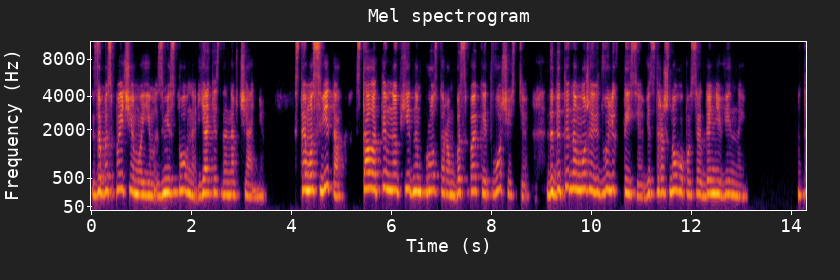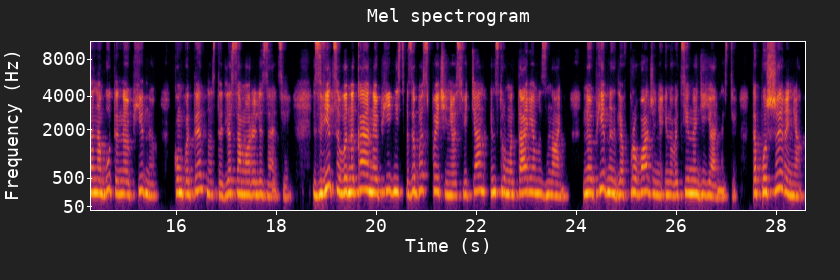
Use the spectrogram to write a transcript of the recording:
забезпечуємо їм змістовне, якісне навчання. STEM освіта стала тим необхідним простором безпеки і творчості, де дитина може відволіктися від страшного повсякдення війни та набути необхідних компетентностей для самореалізації. Звідси виникає необхідність забезпечення освітян інструментарієм знань, необхідних для впровадження інноваційної діяльності та поширення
